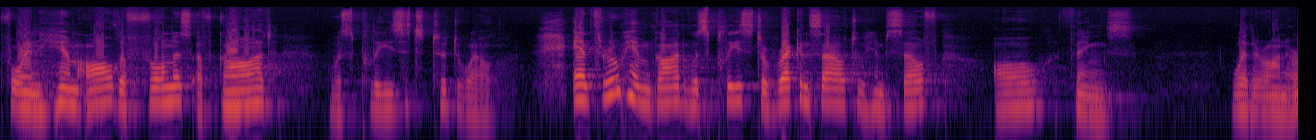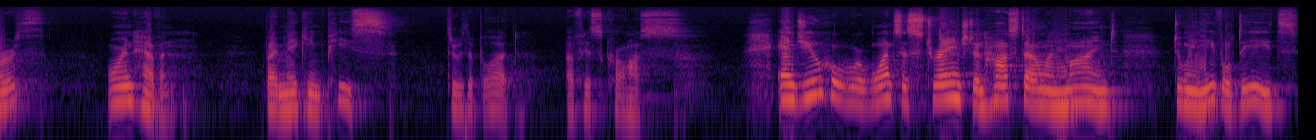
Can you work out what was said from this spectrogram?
For in him all the fullness of God was pleased to dwell. And through him God was pleased to reconcile to himself all things, whether on earth or in heaven by making peace through the blood of his cross. And you who were once estranged and hostile in mind, doing evil deeds,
